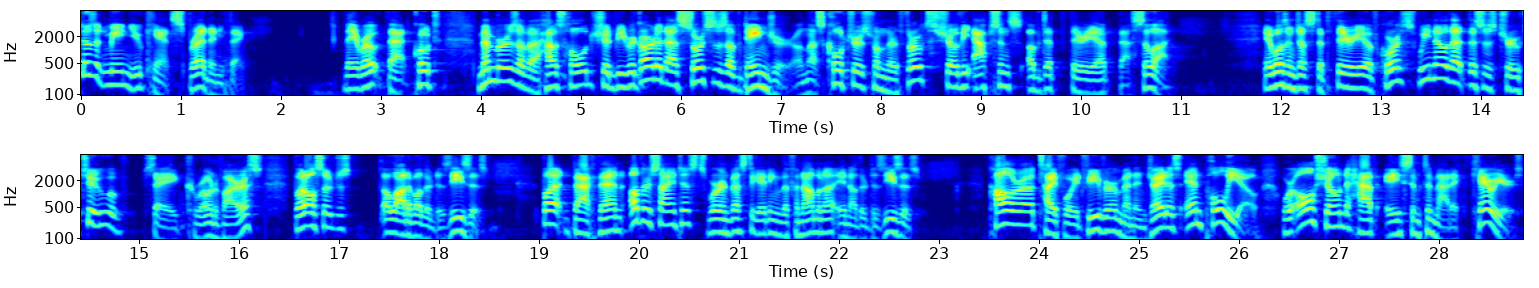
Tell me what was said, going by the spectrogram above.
doesn't mean you can't spread anything. They wrote that, quote, members of a household should be regarded as sources of danger unless cultures from their throats show the absence of diphtheria bacilli. It wasn't just diphtheria, of course. We know that this is true too of, say, coronavirus, but also just a lot of other diseases. But back then, other scientists were investigating the phenomena in other diseases. Cholera, typhoid fever, meningitis, and polio were all shown to have asymptomatic carriers.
